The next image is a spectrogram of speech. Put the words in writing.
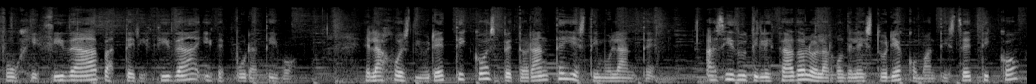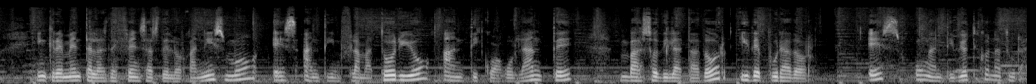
fungicida, bactericida y depurativo. El ajo es diurético, expectorante y estimulante ha sido utilizado a lo largo de la historia como antiséptico, incrementa las defensas del organismo, es antiinflamatorio, anticoagulante, vasodilatador y depurador. Es un antibiótico natural.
